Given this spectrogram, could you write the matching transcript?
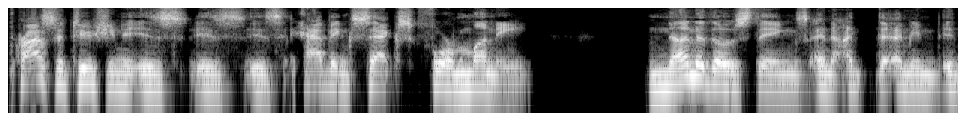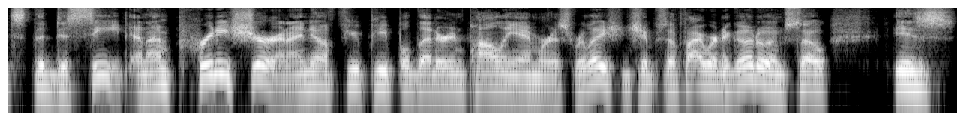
prostitution is is is having sex for money none of those things and I, I mean it's the deceit and i'm pretty sure and i know a few people that are in polyamorous relationships if i were to go to him so is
